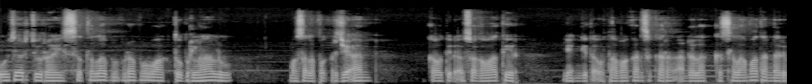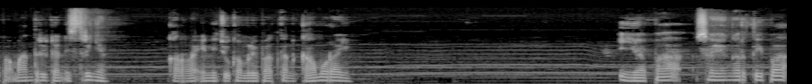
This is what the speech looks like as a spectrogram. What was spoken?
Ujar Jurai setelah beberapa waktu berlalu. Masalah pekerjaan, kau tidak usah khawatir. Yang kita utamakan sekarang adalah keselamatan dari Pak Mantri dan istrinya karena ini juga melibatkan kamu, Rai. Iya pak, saya ngerti pak.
